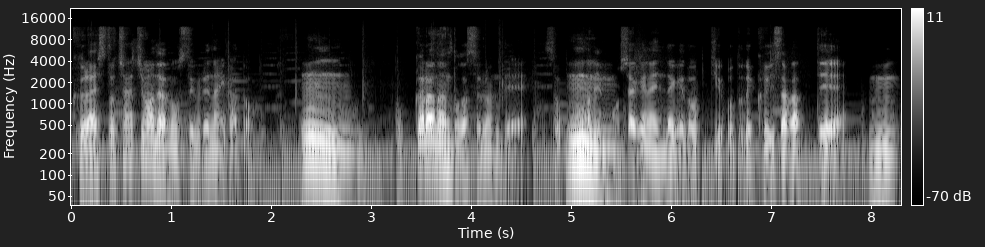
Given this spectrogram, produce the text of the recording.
クライストチャーチまでは乗せてくれないかと。うん。そっからなんとかするんで、そこまで申し訳ないんだけどっていうことで食い下がって、うん。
